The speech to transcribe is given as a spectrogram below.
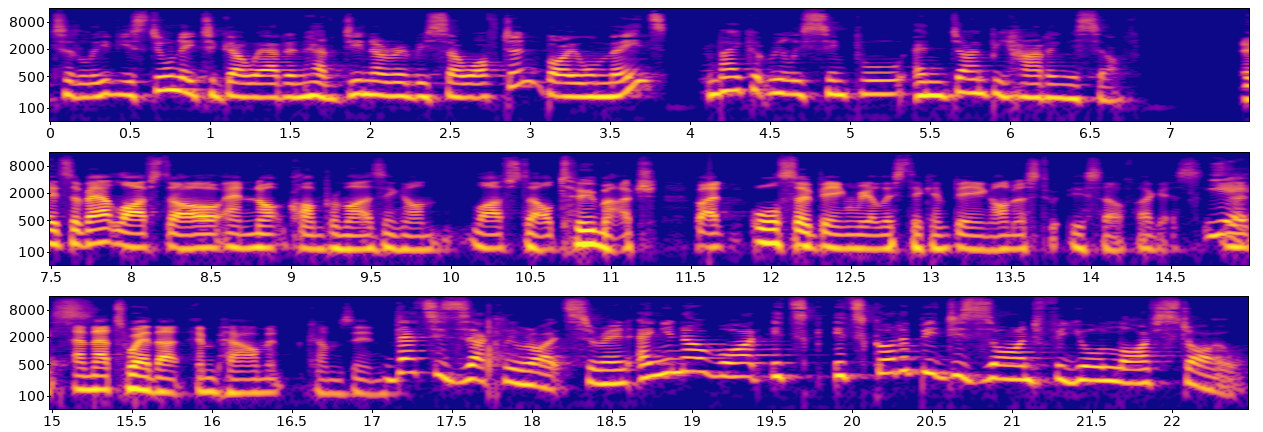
to live. You still need to go out and have dinner every so often, by all means. Make it really simple and don't be hard on yourself. It's about lifestyle and not compromising on lifestyle too much, but also being realistic and being honest with yourself, I guess. Yes. And that's where that empowerment comes in. That's exactly right, Suren. And you know what? It's it's got to be designed for your lifestyle.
